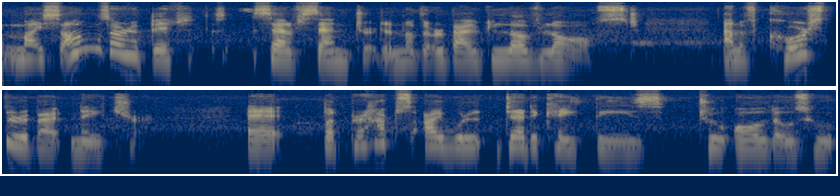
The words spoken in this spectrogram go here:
my songs are a bit self-centered and they're about love lost, and of course they're about nature. Uh, but perhaps I will dedicate these to all those who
